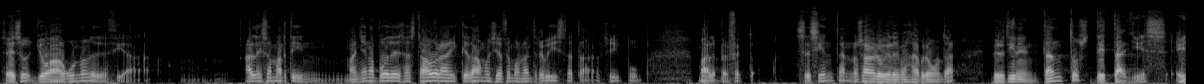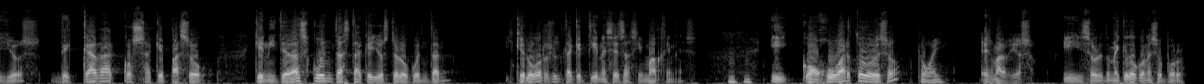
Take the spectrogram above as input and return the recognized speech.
O sea, eso yo a alguno le decía, Alex a Martín, mañana puedes hasta ahora y quedamos y hacemos la entrevista, tal, sí, pum. Vale, perfecto. Se sientan, no saben lo que les vas a preguntar, pero tienen tantos detalles ellos de cada cosa que pasó que ni te das cuenta hasta que ellos te lo cuentan y que luego resulta que tienes esas imágenes. Y conjugar todo eso es maravilloso. Y sobre todo me quedo con eso por,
